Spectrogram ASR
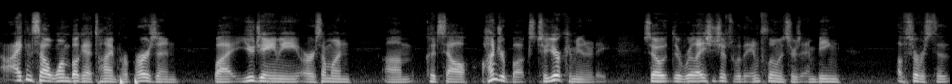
I can sell one book at a time per person, but you, Jamie, or someone um, could sell 100 books to your community. So the relationships with influencers and being of service to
